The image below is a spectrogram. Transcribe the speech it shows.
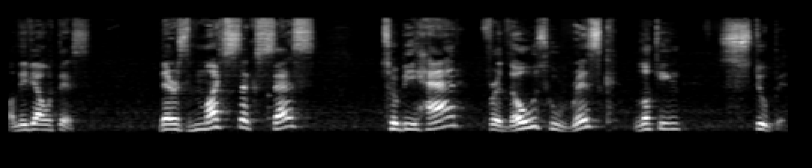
I'll leave y'all with this. There's much success to be had for those who risk looking stupid.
